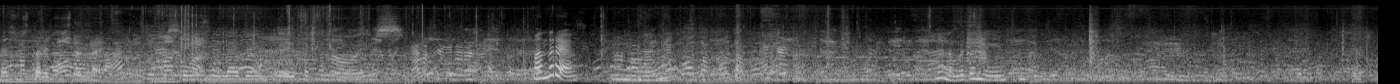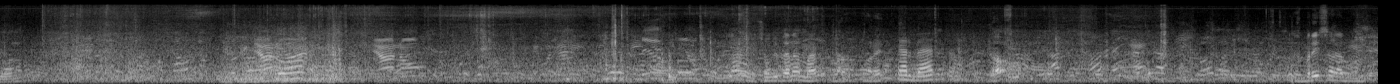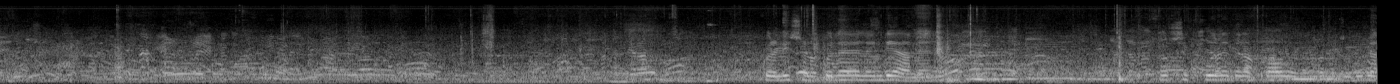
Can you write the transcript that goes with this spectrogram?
Adesso sta registrando. Sì, sì, là dentro i Pacanois. Ma Andrea? No, no. Io non vedo niente. Sono che da una È Alberto. No. Sbressa la Quelle lì sono quelle le indiane, no? Forse quelle della prova vengono giù.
